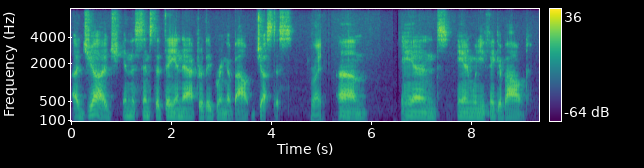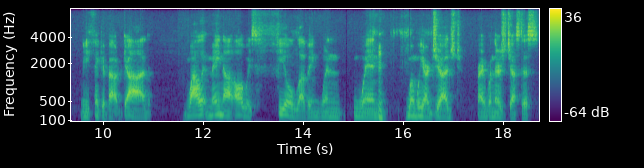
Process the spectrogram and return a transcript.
a judge in the sense that they enact or they bring about justice. Right. Um, and and when you think about when you think about God, while it may not always feel loving when when when we are judged, right? When there's justice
